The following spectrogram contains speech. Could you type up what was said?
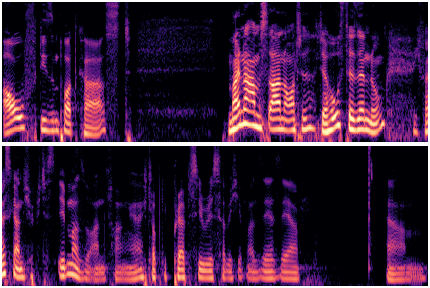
auf diesem Podcast. Mein Name ist Arne Otte, der Host der Sendung. Ich weiß gar nicht, ob ich das immer so anfange. Ja? Ich glaube, die Prep Series habe ich immer sehr, sehr ähm,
